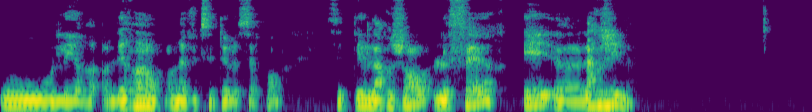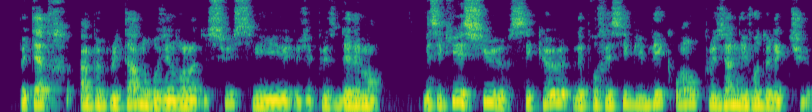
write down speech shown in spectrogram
ou les, reins, on a vu que c'était le serpent, c'était l'argent, le fer et euh, l'argile. Peut-être un peu plus tard, nous reviendrons là-dessus si j'ai plus d'éléments. Mais ce qui est sûr, c'est que les prophéties bibliques ont plusieurs niveaux de lecture.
